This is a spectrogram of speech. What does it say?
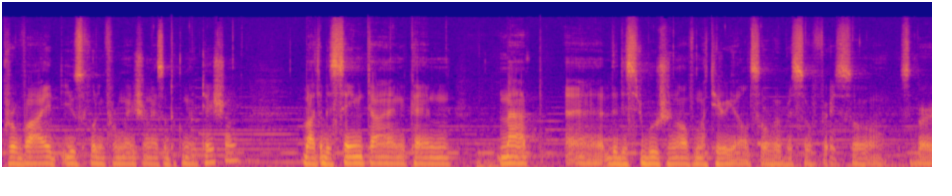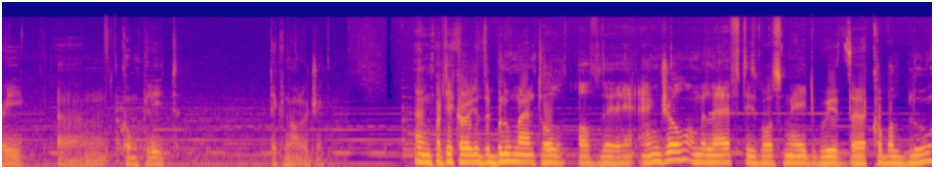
provide useful information as a documentation, but at the same time can map uh, the distribution of materials over the surface. So it's a very um, complete technology. And particularly the blue mantle of the angel on the left it was made with uh, cobalt blue,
